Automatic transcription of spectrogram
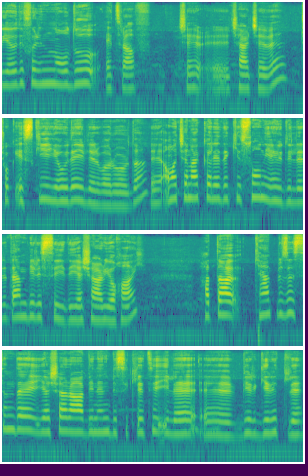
e, Yahudi fırının olduğu etraf e, çerçeve. Çok eski Yahudi evleri var orada. Ama Çanakkale'deki son Yahudilerden birisiydi Yaşar Yohay. Hatta kent müzesinde Yaşar abinin bisikleti ile bir Giritli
